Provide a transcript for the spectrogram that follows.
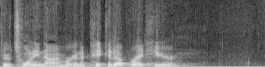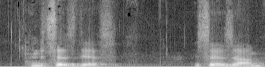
through 29, we're going to pick it up right here. And it says this it says, um,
